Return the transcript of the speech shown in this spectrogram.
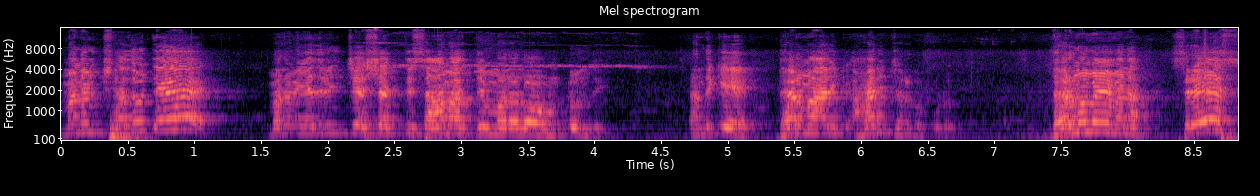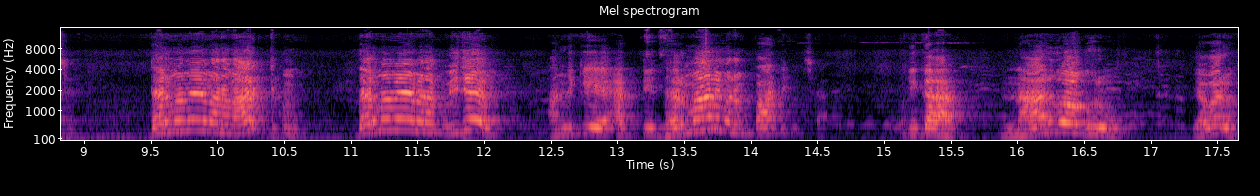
మనం చదివితే మనం ఎదిరించే శక్తి సామర్థ్యం మనలో ఉంటుంది. అందుకే ధర్మానికి హాని జరగకూడదు. ధర్మమే మన శ్రేయస్సు. ధర్మమే మన మార్గం. ధర్మమే మనకు విజయం. అందుకే అట్టి ధర్మాన్ని మనం పాటించాలి. ఇక నాలుగో గురువు ఎవరు?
